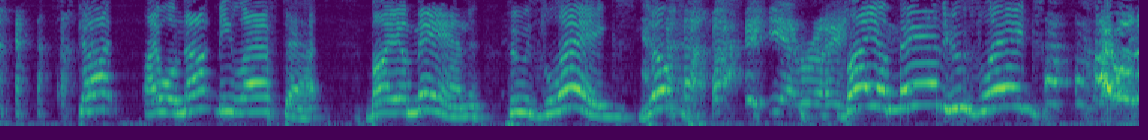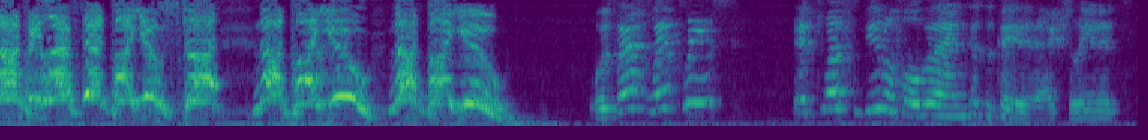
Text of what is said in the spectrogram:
Scott, I will not be laughed at by a man whose legs don't. yeah, right. By a man whose legs. I will not be laughed at by you, Scott! Not by you! Not by you! Was that Lamplese? It's less beautiful than I anticipated, actually, and it's.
